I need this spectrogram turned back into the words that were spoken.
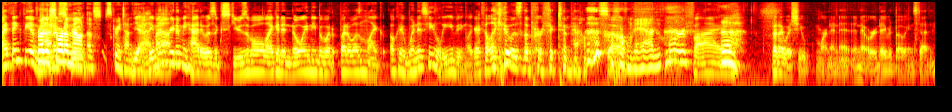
I think the for the short of screen- amount of screen time. Yeah, had, the amount yeah. of time he had, it was excusable. Like it annoyed me, but but it wasn't like okay, when is he leaving? Like I felt like it was the perfect amount. So Oh man. we're fine. but I wish he weren't in it and it were David Bowie instead.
